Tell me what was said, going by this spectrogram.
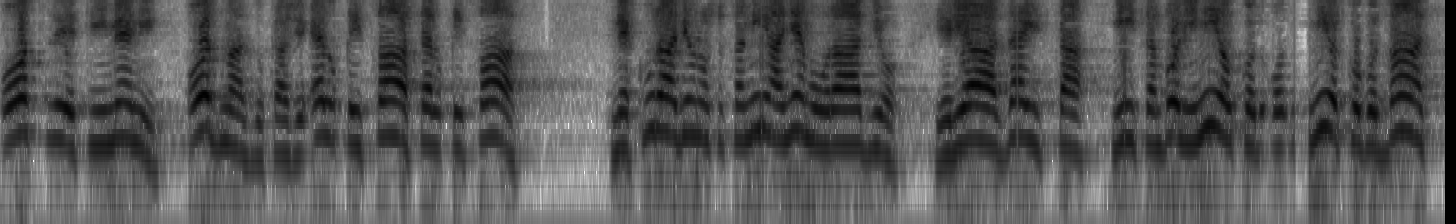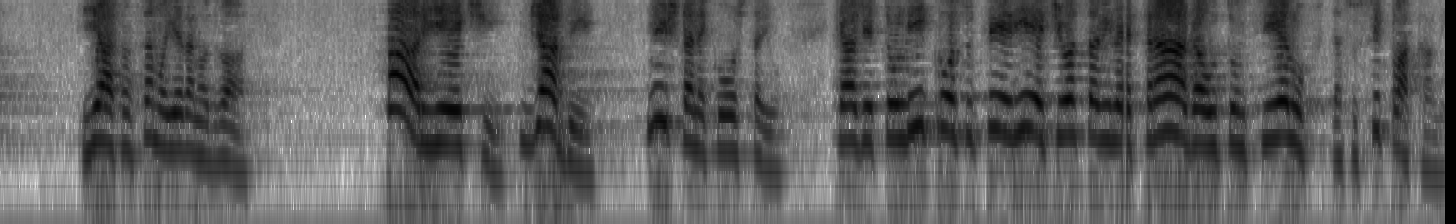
osvijeti meni odmazdu, kaže El Qisas, El Qisas. Nek uradi ono što sam ja njemu uradio, jer ja zaista nisam bolji ni od, ni od kog od vas, ja sam samo jedan od vas. Par riječi, džabi, ništa ne koštaju. Kaže, toliko su te riječi ostavile traga u tom cijelu da su svi plakali.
